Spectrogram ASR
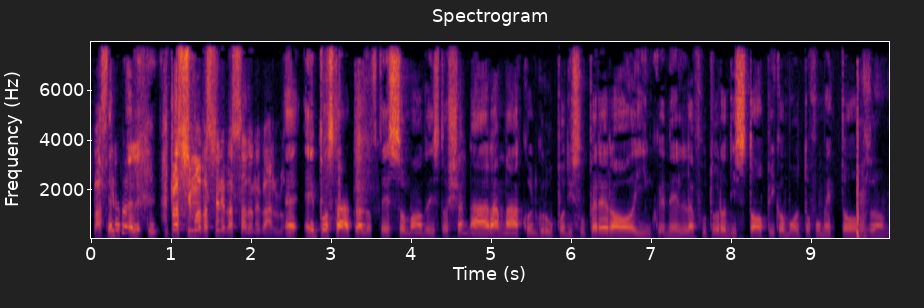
Basta. quello che Al prossimo passione passato ne parlo. Eh, è impostato allo stesso modo di sto Shannara, ma col gruppo di supereroi in nel futuro distopico molto fumettoso.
